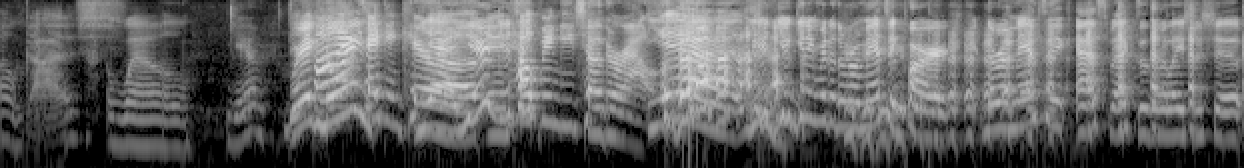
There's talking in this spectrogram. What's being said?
Oh gosh. well, Yeah. we're Define ignoring. taking care Yeah, of you're- and you're helping each other out. yeah, you're, you're getting rid of the romantic part, the romantic aspect of the relationship.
